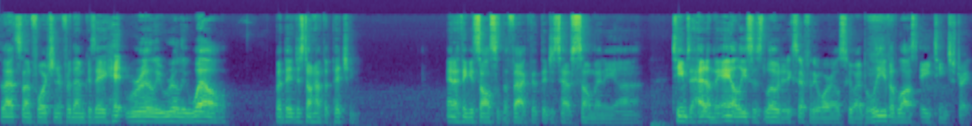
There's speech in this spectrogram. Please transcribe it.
So that's unfortunate for them because they hit really, really well, but they just don't have the pitching. And I think it's also the fact that they just have so many uh, teams ahead of them. The AL East is loaded except for the Orioles, who I believe have lost 18 straight.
